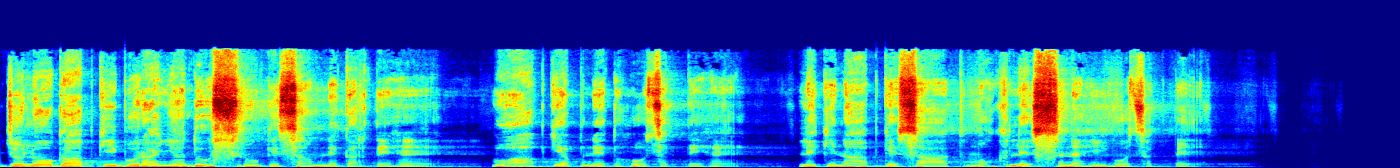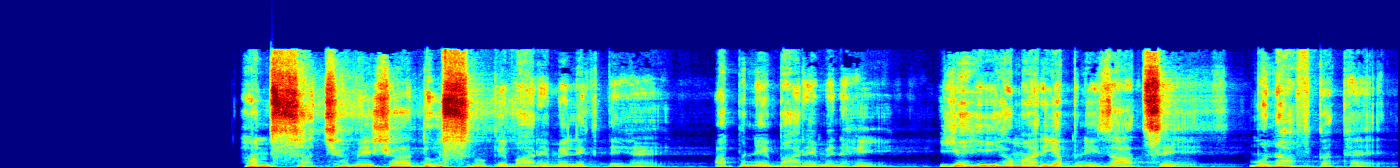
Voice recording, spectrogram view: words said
जो लोग आपकी बुराइयाँ दूसरों के सामने करते हैं, वो आपके अपने तो हो सकते हैं, लेकिन आपके साथ मुखलिस नहीं हो सकते। हम सच हमेशा दूसरों के बारे में लिखते हैं, अपने बारे में नहीं। यही हमारी अपनी जात से मुनाफकत है।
